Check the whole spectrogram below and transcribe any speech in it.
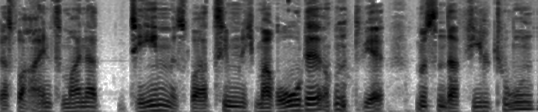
Das war eins meiner Themen. Es war ziemlich marode und wir müssen da viel tun.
